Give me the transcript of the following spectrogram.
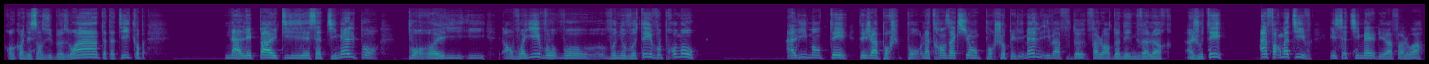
Reconnaissance du besoin, tatati. N'allez pas utiliser cet email pour, pour euh, envoyer vos, nouveautés, vos promos. Alimenter, déjà pour la transaction, pour choper l'email, il va falloir donner une valeur ajoutée informative. Et cet email, il va falloir.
